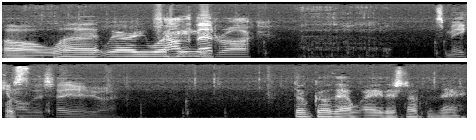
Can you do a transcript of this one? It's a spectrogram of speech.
Oh, what? We already were Found here. the bedrock. It's making What's- all this. Hey, there you are. Don't go that way. There's nothing there.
